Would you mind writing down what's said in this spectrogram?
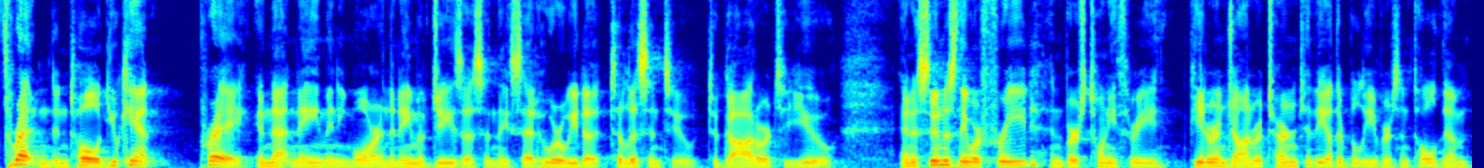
threatened and told, You can't pray in that name anymore, in the name of Jesus. And they said, Who are we to, to listen to, to God or to you? And as soon as they were freed, in verse 23, Peter and John returned to the other believers and told them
